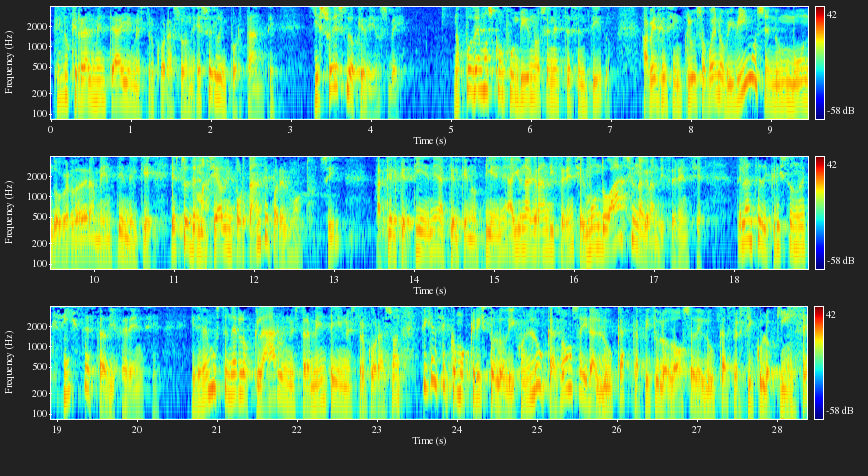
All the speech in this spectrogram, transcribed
¿Qué es lo que realmente hay en nuestro corazón? Eso es lo importante y eso es lo que Dios ve. No podemos confundirnos en este sentido. A veces incluso, bueno, vivimos en un mundo verdaderamente en el que esto es demasiado importante para el mundo, ¿sí? aquel que tiene, aquel que no tiene, hay una gran diferencia. El mundo hace una gran diferencia. Delante de Cristo no existe esta diferencia. Y debemos tenerlo claro en nuestra mente y en nuestro corazón. Fíjense cómo Cristo lo dijo en Lucas. Vamos a ir a Lucas, capítulo 12 de Lucas, versículo 15.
